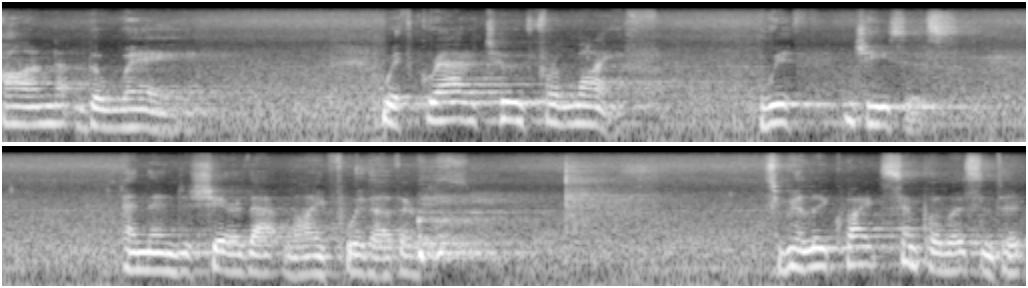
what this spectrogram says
on the way with gratitude for life with Jesus and then to share that life with others. It's really quite simple, isn't it?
